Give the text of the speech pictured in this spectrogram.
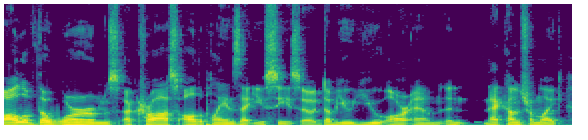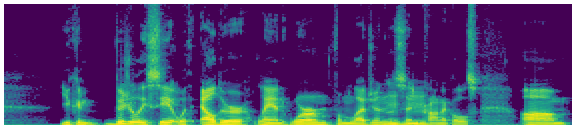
all of the worms across all the planes that you see. So W U R M, and that comes from like you can visually see it with Elder Land Wurm from Legends and Chronicles. Um,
